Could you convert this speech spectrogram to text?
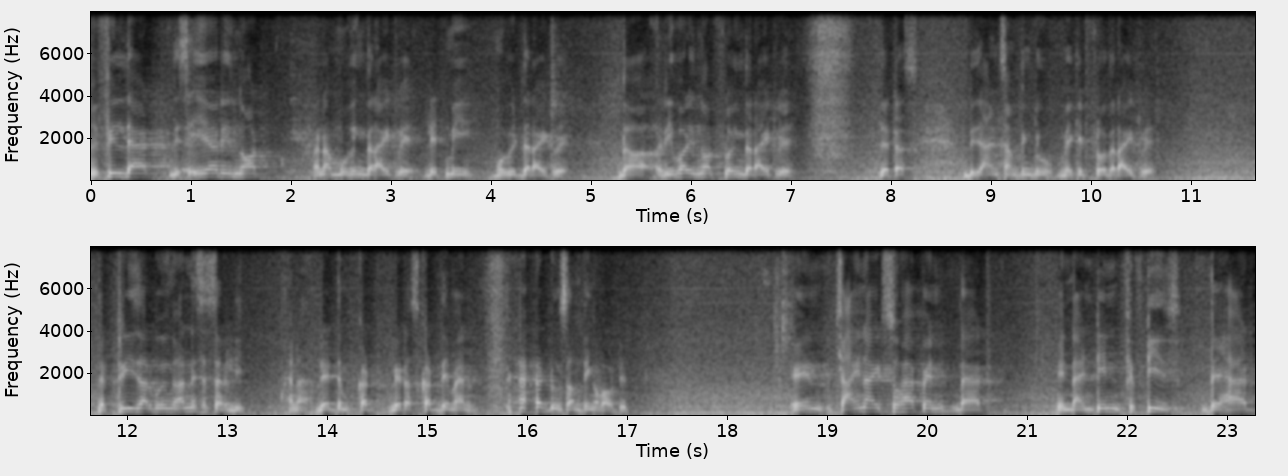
We feel that this air is not you know, moving the right way. Let me move it the right way. The river is not flowing the right way. Let us design something to make it flow the right way. The trees are going unnecessarily let them cut let us cut them and do something about it. In china it so happened that in 1950s they had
